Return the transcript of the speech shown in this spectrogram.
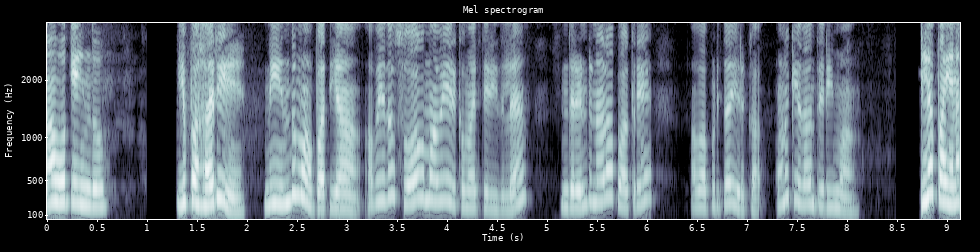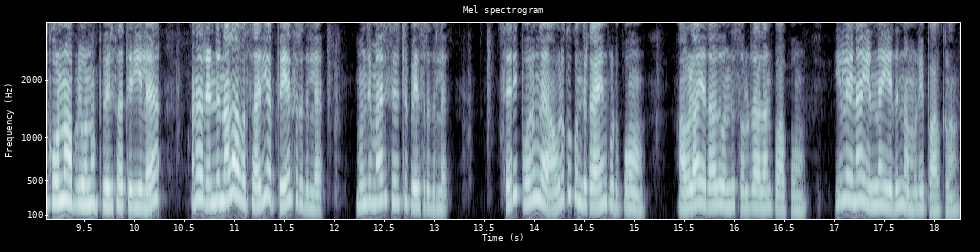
ஆ ஓகே இந்தோ. இப்ப ஹரி நீ இந்துமாவை பாத்தியா? அவ ஏதோ சோகமாவே இருக்க மாதிரி தெரியுதுல இந்த ரெண்டு நாளா பாக்குறேன். அவ அப்படித்தான் இருக்கா. உனக்கு ஏதாவது தெரியுமா? இல்லப்பா எனக்கு ஒன்றும் அப்படி ஒன்றும் பெருசா தெரியல. ஆனா ரெண்டு நாள் அவ சரியா பேசுறது இல்ல முந்தி மாதிரி சிரிச்சு பேசுறது இல்ல சரி பொறுங்க. அவளுக்கு கொஞ்சம் டைம் கொடுப்போம். அவளா ஏதாவது வந்து சொல்றாளான்னு பார்ப்போம் இல்லைன்னா என்ன ஏதுன்னு நம்மளே பார்க்கலாம்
